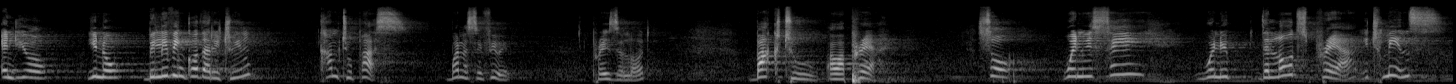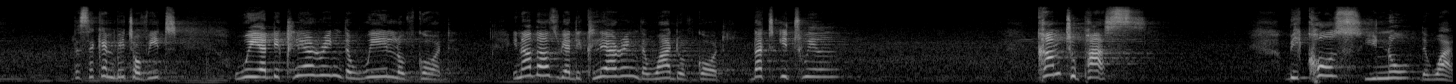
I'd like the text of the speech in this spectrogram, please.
and you're, you know, believing God that it will come to pass. Bwana sifiwe. Praise the Lord. Back to our prayer. So when we say, when we, the Lord's Prayer, it means, the second bit of it, we are declaring the will of God. In others, we are declaring the word of God that it will come to pass. because you know the word.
